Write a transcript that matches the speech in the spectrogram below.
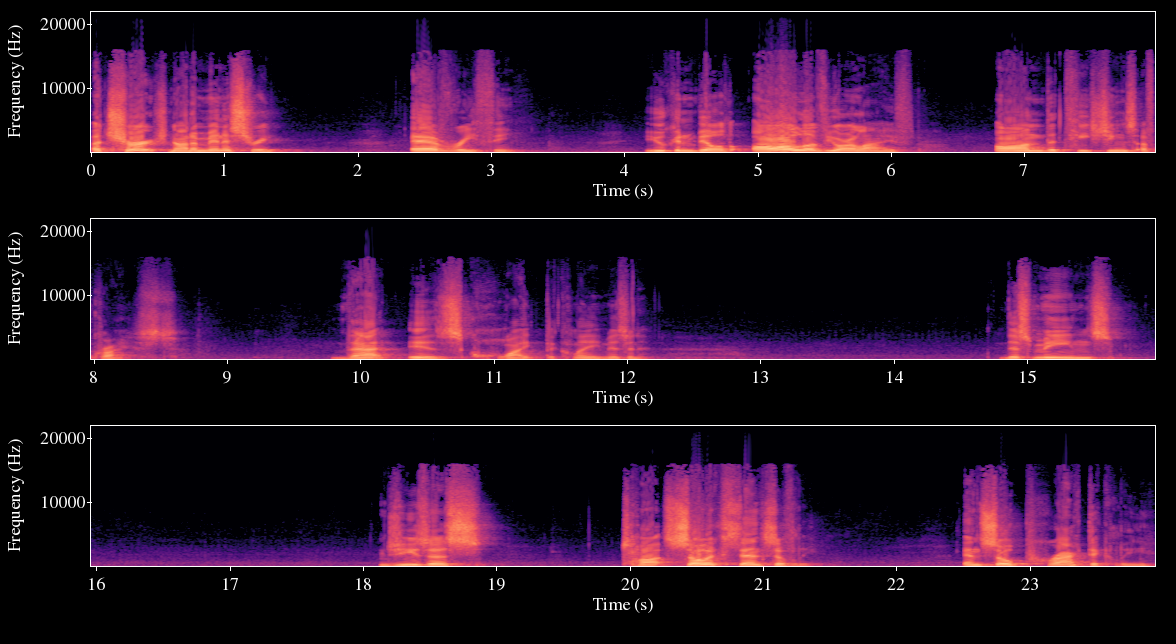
a church, not a ministry. Everything. You can build all of your life on the teachings of Christ. That is quite the claim, isn't it? This means Jesus taught so extensively and so practically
